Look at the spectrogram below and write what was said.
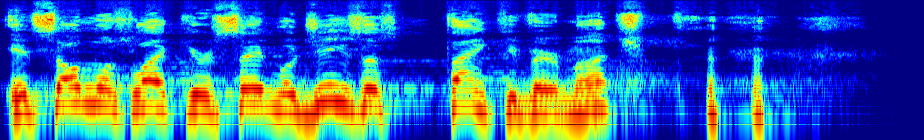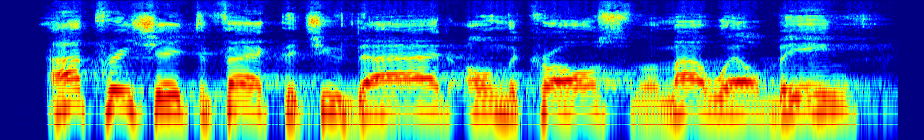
it's almost like you're saying, well, Jesus, thank you very much. I appreciate the fact that you died on the cross for my well-being.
